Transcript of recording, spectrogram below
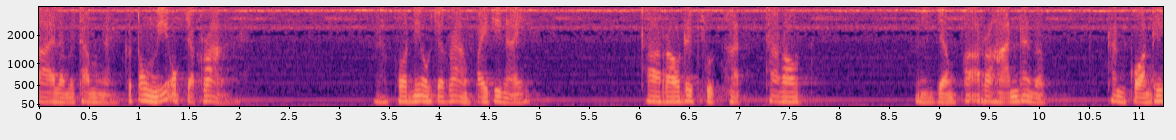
ตายแล้วไม่ทำไง ก็ต้องหนีออกจากร่างพอหนีออกจากร่างไปที่ไหน ถ้าเราได้ฝึกหัด ถ้าเรา อย่างพระอรหันต์ท่านกับ ท่านก่อนที่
